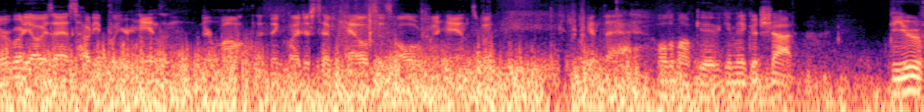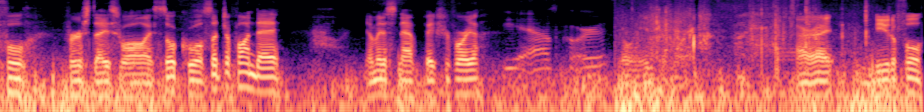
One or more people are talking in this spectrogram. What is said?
Everybody always asks, how do you put your hands in their mouth? I think I just have calluses all over my hands, but look at that. Hold them up, Gabe. Give me a good shot. Beautiful first ice walleye. So cool. Such a fun day. You want me to snap a picture for you? Yeah, of course. Go aim somewhere. All right. Beautiful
